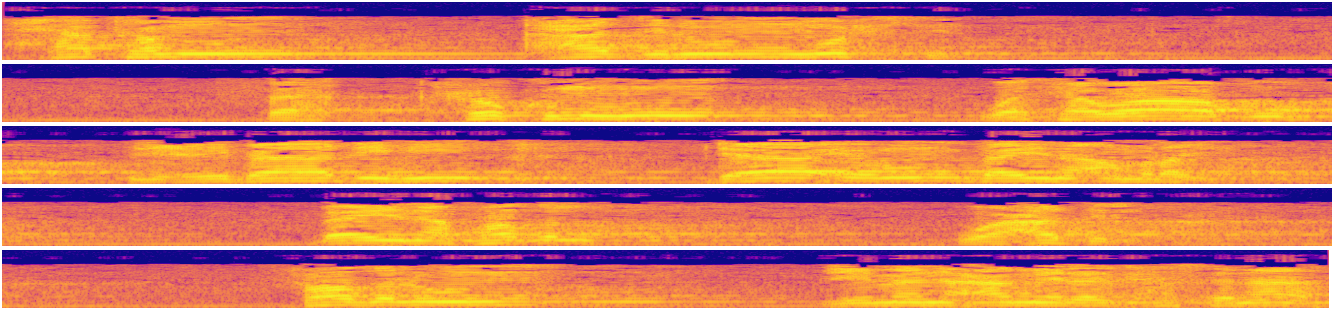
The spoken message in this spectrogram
حكم عدل محسن. فحكمه وثوابه لعباده دائر بين أمرين بين فضل وعدل. فضل لمن عمل الحسنات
